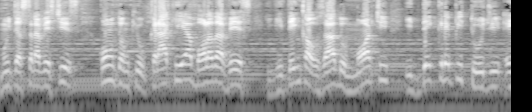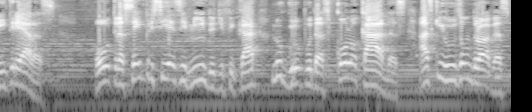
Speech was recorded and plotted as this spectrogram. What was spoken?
Muitas travestis contam que o crack é a bola da vez e que tem causado morte e decrepitude entre elas. Outras sempre se eximindo de ficar no grupo das colocadas, as que usam drogas,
